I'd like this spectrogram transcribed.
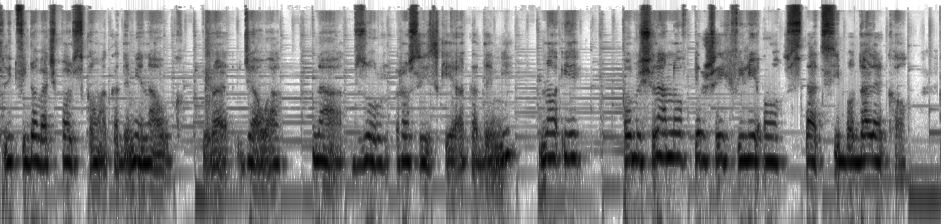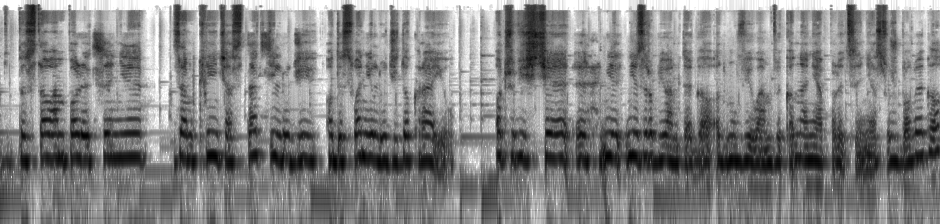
zlikwidować Polską Akademię Nauk, która działa na wzór rosyjskiej akademii. No i pomyślano w pierwszej chwili o stacji, bo daleko. Dostałam polecenie zamknięcia stacji, ludzi, odesłanie ludzi do kraju. Oczywiście y, nie, nie zrobiłam tego, odmówiłam wykonania polecenia służbowego,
